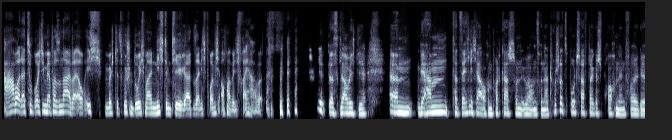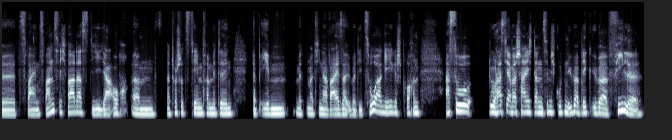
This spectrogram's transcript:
Aber dazu bräuchte ich mehr Personal, weil auch ich möchte zwischendurch mal nicht im Tiergarten sein. Ich freue mich auch mal, wenn ich frei habe. Das glaube ich dir. Ähm, wir haben tatsächlich ja auch im Podcast schon über unsere Naturschutzbotschafter gesprochen. In Folge 22 war das, die ja auch ähm, Naturschutzthemen vermitteln. Ich habe eben mit Martina Weiser über die Zoo AG gesprochen. Hast du, du hast ja wahrscheinlich dann einen ziemlich guten Überblick über viele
